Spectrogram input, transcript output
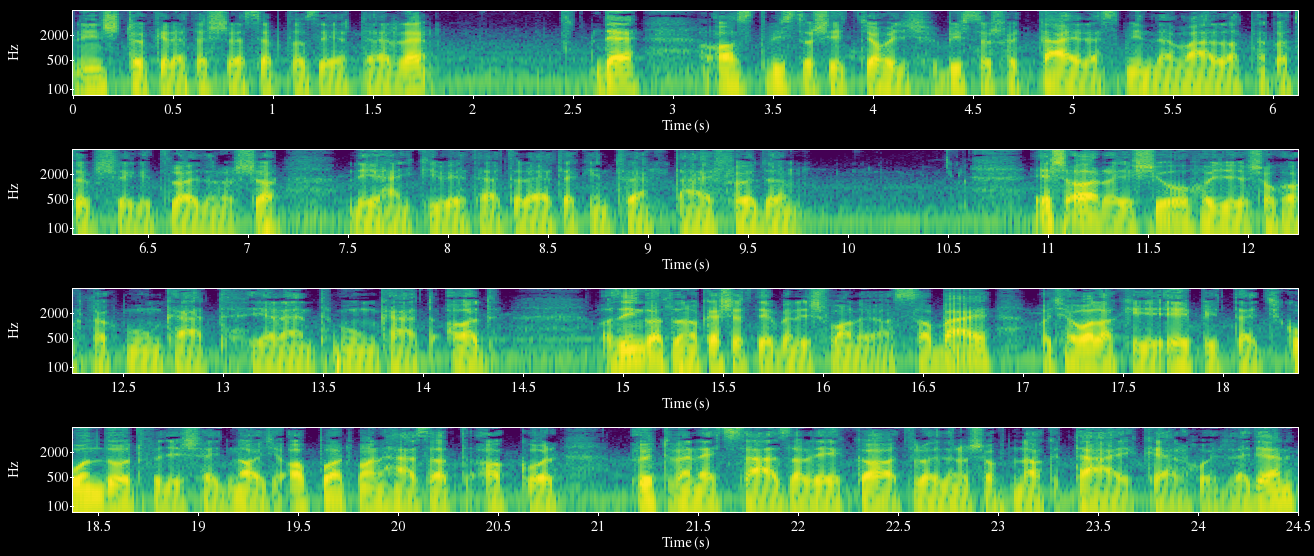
nincs tökéletes recept azért erre, de azt biztosítja, hogy biztos, hogy táj lesz minden vállalatnak a többségi tulajdonosa, néhány kivételtől eltekintve tájföldön. És arra is jó, hogy sokaknak munkát jelent, munkát ad. Az ingatlanok esetében is van olyan szabály, hogyha valaki épít egy kondót, vagyis egy nagy apartmanházat, akkor 51%-a a tulajdonosoknak táj kell, hogy legyen.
